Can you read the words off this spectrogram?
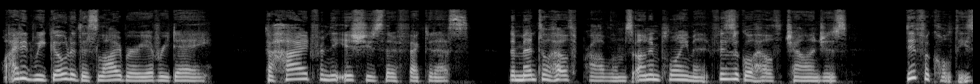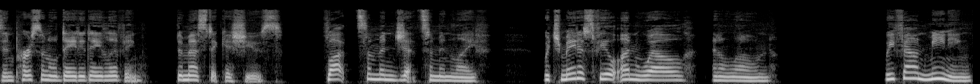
Why did we go to this library every day? To hide from the issues that affected us the mental health problems, unemployment, physical health challenges, difficulties in personal day to day living, domestic issues, flotsam and jetsam in life, which made us feel unwell and alone. We found meaning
